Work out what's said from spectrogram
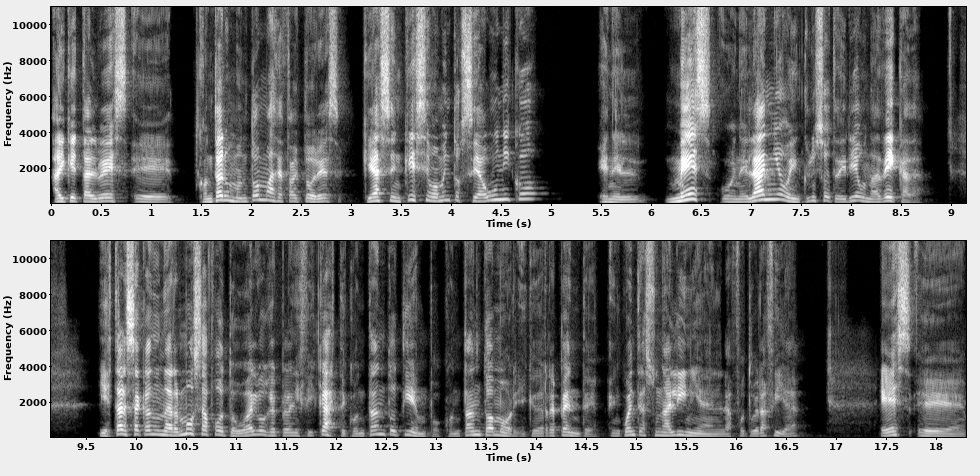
hay que tal vez eh, contar un montón más de factores que hacen que ese momento sea único en el mes o en el año o incluso te diría una década. Y estar sacando una hermosa foto o algo que planificaste con tanto tiempo, con tanto amor y que de repente encuentres una línea en la fotografía, es, eh,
